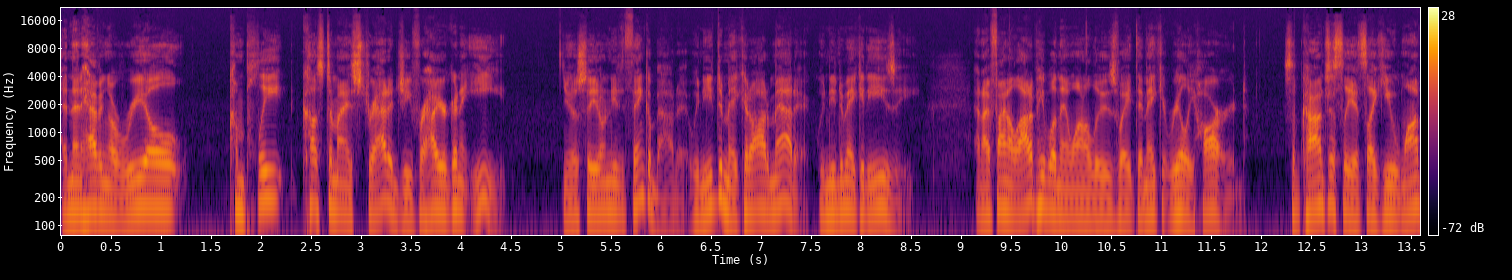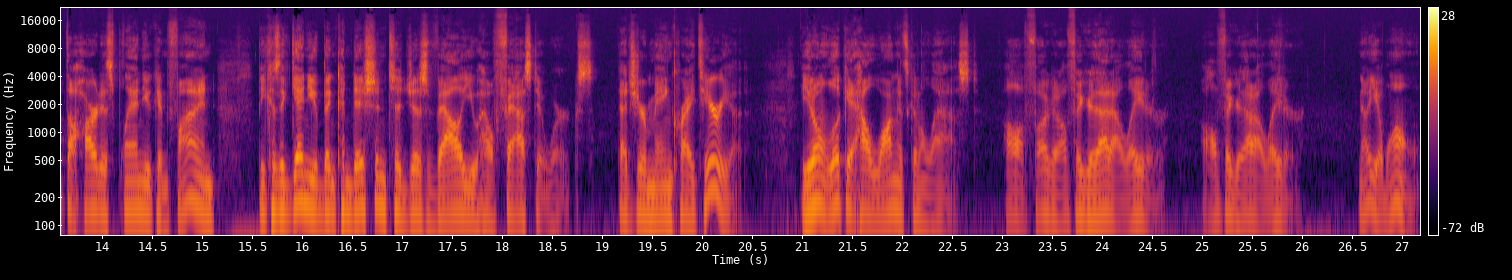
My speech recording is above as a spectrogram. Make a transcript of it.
and then having a real, complete, customized strategy for how you're going to eat. You know, so you don't need to think about it. We need to make it automatic. We need to make it easy. And I find a lot of people when they want to lose weight, they make it really hard. Subconsciously, it's like you want the hardest plan you can find because, again, you've been conditioned to just value how fast it works. That's your main criteria. You don't look at how long it's going to last. Oh, fuck it. I'll figure that out later. I'll figure that out later. No, you won't.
